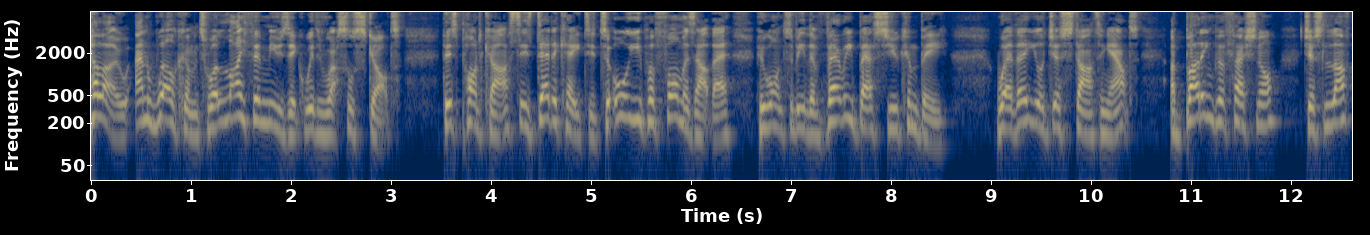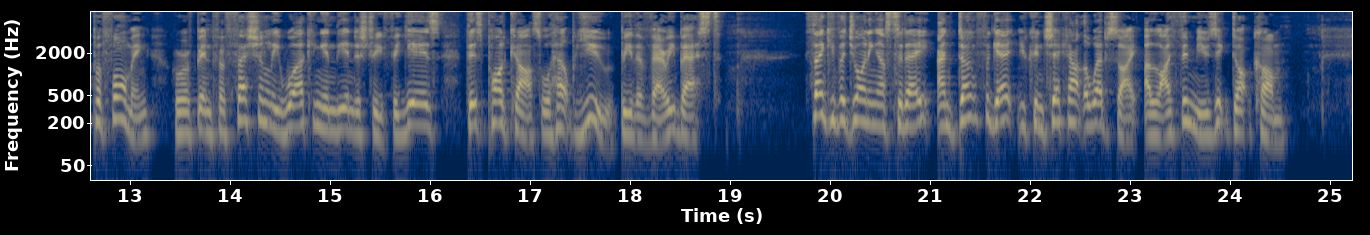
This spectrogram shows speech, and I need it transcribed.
Hello, and welcome to A Life in Music with Russell Scott. This podcast is dedicated to all you performers out there who want to be the very best you can be. Whether you're just starting out, a budding professional, just love performing, or have been professionally working in the industry for years, this podcast will help you be the very best. Thank you for joining us today, and don't forget you can check out the website alifeinmusic.com.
